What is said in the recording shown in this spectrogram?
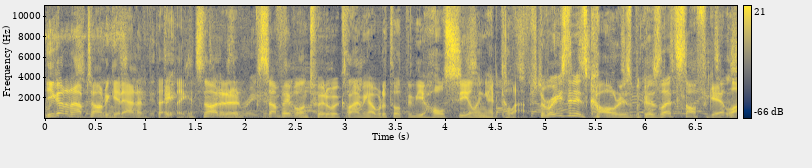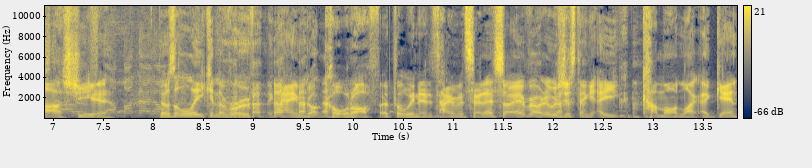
You got enough time to get out of that thing. It's not. A, some people on Twitter were claiming I would have thought that the whole ceiling had collapsed. The reason it's cold is because let's not forget last year there was a leak in the roof and the game got called off at the Win Entertainment Centre. So everybody was just thinking, hey, come on, like again,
